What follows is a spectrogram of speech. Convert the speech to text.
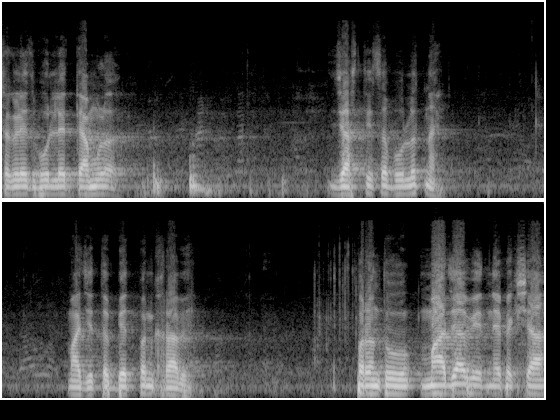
सगळेच बोलले त्यामुळं जास्तीचं बोलत नाही. माझी तब्येत पण खराब आहे. परंतु माझ्या वेदनेपेक्षा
